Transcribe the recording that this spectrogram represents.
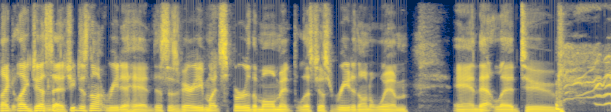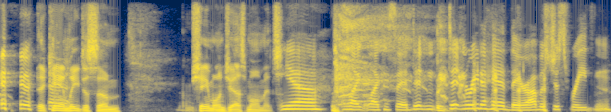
like like Jess said, she does not read ahead. This is very much spur of the moment. Let's just read it on a whim, and that led to it can lead to some shame on Jess moments. Yeah, like like I said, didn't didn't read ahead there. I was just reading.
